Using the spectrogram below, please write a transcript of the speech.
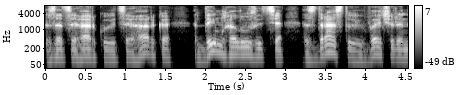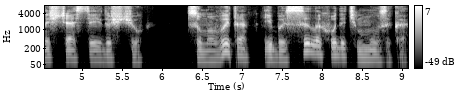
За цигаркою цигарка, дим галузиться, здрастуй вечере нещастя і дощу. Сумовита і безсила ходить музика,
